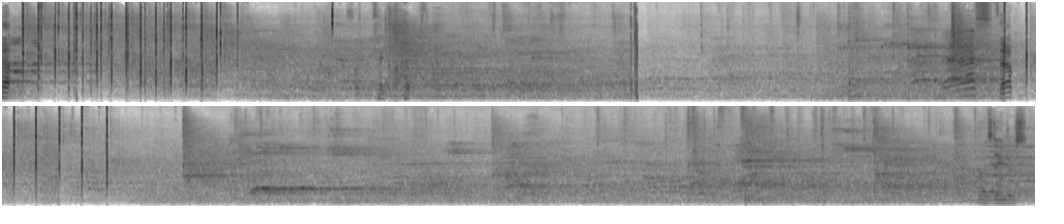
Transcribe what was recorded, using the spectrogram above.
Yes. Yep. That was dangerous.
